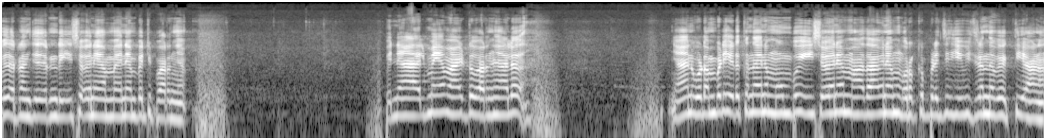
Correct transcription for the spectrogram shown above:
വിതരണം ചെയ്തിട്ടുണ്ട്. ഈശോനെയും അമ്മേനെയും പറ്റി പറഞ്ഞ്. പിന്നെ ആത്മീയമായിട്ട് പറഞ്ഞാൽ ഞാൻ ഉടമ്പടി എടുക്കുന്നതിന് മുമ്പ് ഈശോനെയും മാതാവിനെയും മുറുക്കെ പിടിച്ച് ജീവിച്ചിരുന്ന വ്യക്തിയാണ്.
